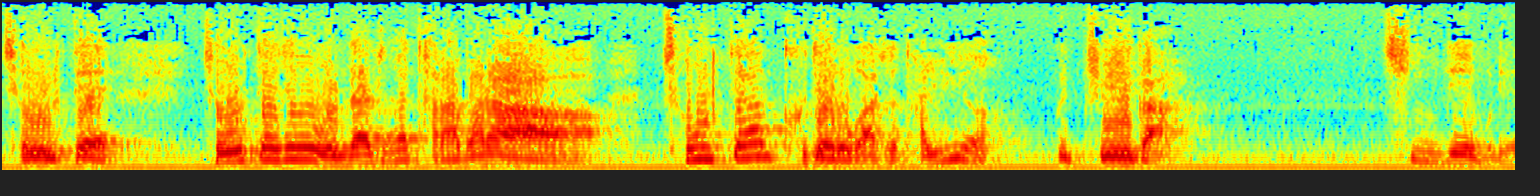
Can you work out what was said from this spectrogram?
저울 때, 저울 때 저거 얼마나 동안 달아봐라. 때 그대로 가서 달려. 그 죄가. 침대해버려.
